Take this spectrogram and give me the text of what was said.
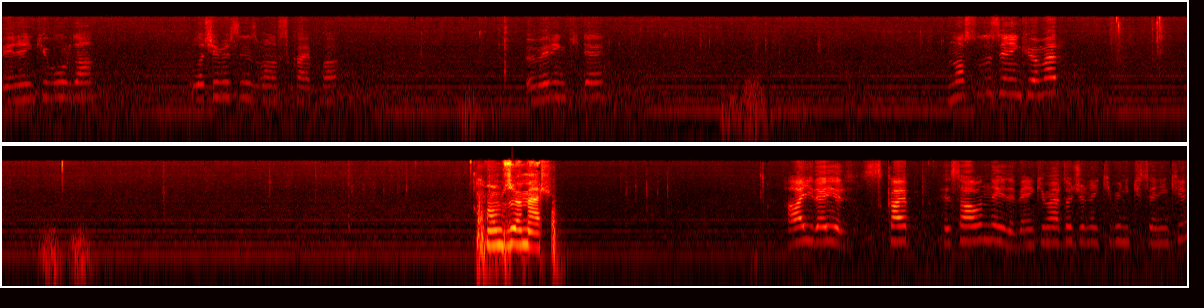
benimki buradan ulaşabilirsiniz bana Skype'a. Ömer'inki de Nasıldı seninki Ömer? Hamza Ömer. Hayır hayır. Skype hesabın neydi? Benimki Mert Hoca'nın 2002 seninki.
